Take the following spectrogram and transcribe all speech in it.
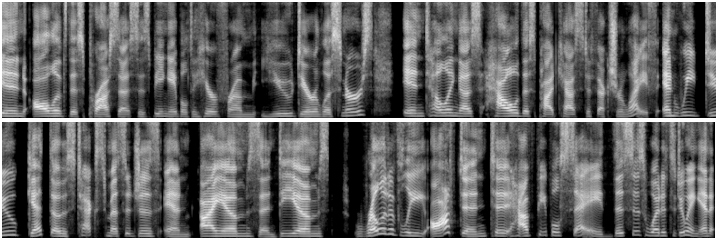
in all of this process is being able to hear from you, dear listeners, in telling us how this podcast affects your life. And we do get those text messages and IMs and DMs relatively often to have people say, this is what it's doing. And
